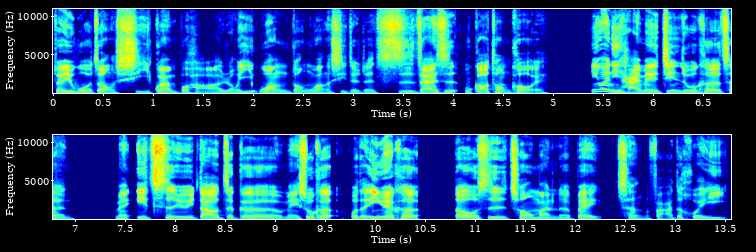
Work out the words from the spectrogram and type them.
对于我这种习惯不好啊，容易忘东忘西的人，实在是无告痛口诶，因为你还没进入课程，每一次遇到这个美术课或者音乐课，都是充满了被惩罚的回忆。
